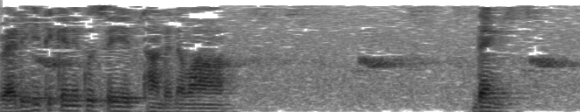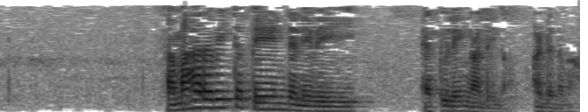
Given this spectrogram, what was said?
වැඩිහිටි කෙනෙකුසේ හඬනවා. දැන් සමහර විට පේන්න නෙවෙයි ඇතුලෙන් අඬනවා අඬනවා.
